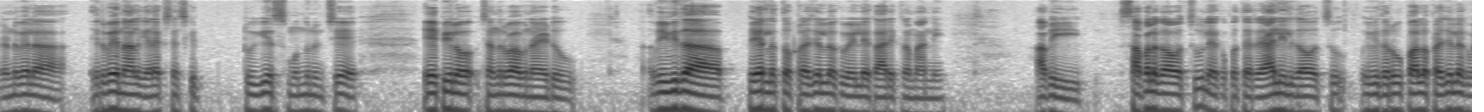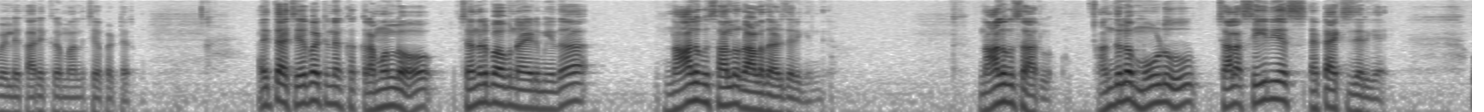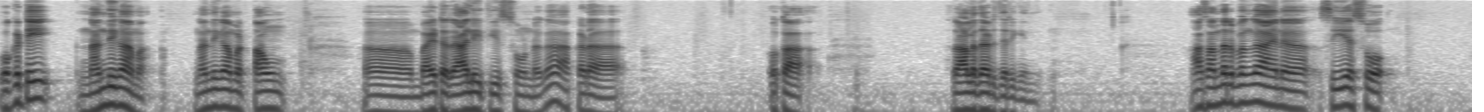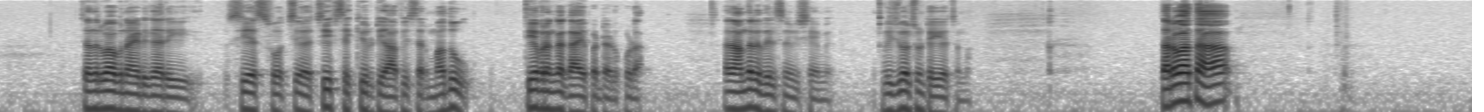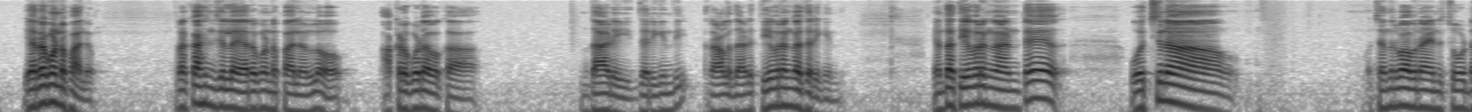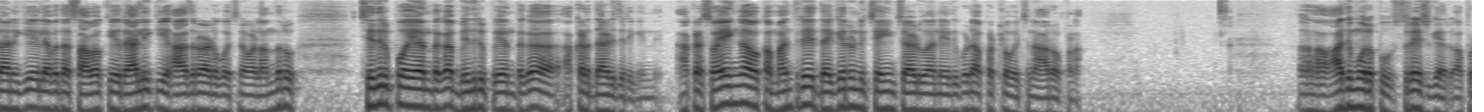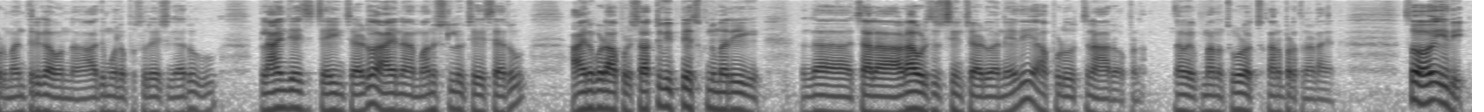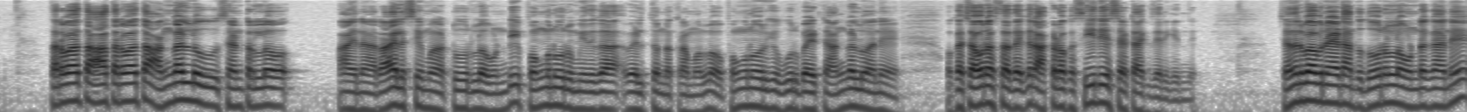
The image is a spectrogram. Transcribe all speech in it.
రెండు వేల ఇరవై నాలుగు ఎలక్షన్స్కి టూ ఇయర్స్ ముందు నుంచే ఏపీలో చంద్రబాబు నాయుడు వివిధ పేర్లతో ప్రజల్లోకి వెళ్ళే కార్యక్రమాన్ని అవి సభలు కావచ్చు లేకపోతే ర్యాలీలు కావచ్చు వివిధ రూపాల్లో ప్రజల్లోకి వెళ్ళే కార్యక్రమాన్ని చేపట్టారు. అయితే ఆ చేపట్టిన క్రమంలో చంద్రబాబు నాయుడు మీద నాలుగు సార్లు రాళ్ళదాడి జరిగింది. నాలుగు సార్లు. అందులో మూడు చాలా సీరియస్ అటాక్స్ జరిగాయి. ఒకటి నందిగామ. నందిగామ టౌన్ బయట ర్యాలీ తీస్తూ ఉండగా అక్కడ ఒక రాళ్ళదాడి జరిగింది. ఆ సందర్భంగా ఆయన సిఎస్ఓ చంద్రబాబు నాయుడు గారి CSO chief security officer Madhu తీవ్రంగా గాయపడ్డాడు కూడా. అది అందరికీ తెలిసిన విషయమే. విజువల్స్ ఉంటే వేయొచ్చమ్మా తర్వాత ఎర్రగొండపాలెం. ప్రకాశం జిల్లా ఎర్రగొండపాలెంలో అక్కడ కూడా ఒక దాడి జరిగింది. రాళ్ళ దాడి తీవ్రంగా జరిగింది. ఎంత తీవ్రంగా అంటే వచ్చిన చంద్రబాబు నాయుడిని చూడడానికి లేకపోతే సభకి ర్యాలీకి హాజరవడానికి వచ్చిన వాళ్ళందరూ చెదిరిపోయేంతగా బెదిరిపోయేంతగా అక్కడ దాడి జరిగింది. అక్కడ స్వయంగా ఒక మంత్రి దగ్గరుండి చేయించాడు అనేది కూడా అప్పట్లో వచ్చిన ఆరోపణ. ఆదిమూలపు సురేష్ గారు అప్పుడు మంత్రిగా ఉన్న ఆదిమూలపు సురేష్ గారు ప్లాన్ చేసి చేయించాడు. ఆయన మనుషులు చేశారు. ఆయన కూడా అప్పుడు షర్ట్ విప్పేసుకుని మరి చాలా అడావుడి సృష్టించాడు అనేది అప్పుడు వచ్చిన ఆరోపణ. మనం చూడవచ్చు కనపడుతున్నాడు ఆయన. సో ఇది. తర్వాత ఆ తర్వాత అంగళ్ళు సెంటర్లో ఆయన రాయలసీమ టూర్లో ఉండి పొంగునూరు మీదుగా వెళ్తున్న క్రమంలో పొంగునూరుకి ఊరు బయట అంగళ్ళు అనే ఒక చౌరస్తా దగ్గర అక్కడ ఒక సీరియస్ అటాక్ జరిగింది. చంద్రబాబు నాయుడు అంత దూరంలో ఉండగానే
